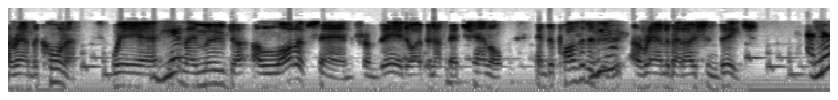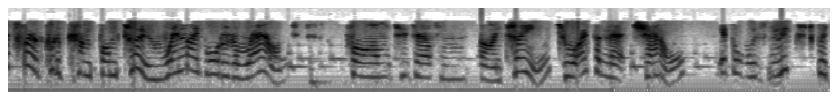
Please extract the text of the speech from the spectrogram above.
around the corner, where uh, Yep. they moved a, a lot of sand from there to open up that channel and deposited Yeah. it around about Ocean Beach. And that's where it could have come from too. When they brought it around from 2019 to open that channel, if it was mixed with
